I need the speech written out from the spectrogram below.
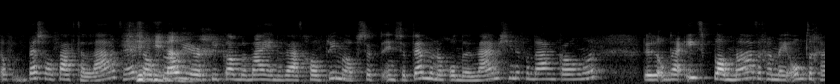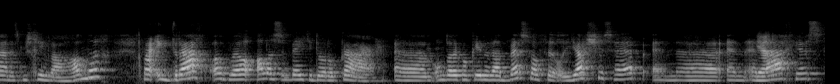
of best wel vaak te laat. Zo'n Ja. flowjurk die kan bij mij inderdaad gewoon prima op in september nog onder de naaimachine vandaan komen. Dus om daar iets planmatiger mee om te gaan is misschien wel handig. Maar ik draag ook wel alles een beetje door elkaar. Ehm, omdat ik ook inderdaad best wel veel jasjes heb en, eh, en, en Ja. laagjes.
